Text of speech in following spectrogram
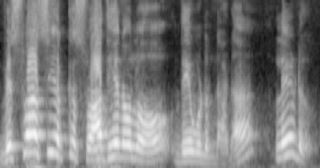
విశ్వాసి యొక్క స్వాధీనంలో దేవుడున్నాడా? లేడు.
